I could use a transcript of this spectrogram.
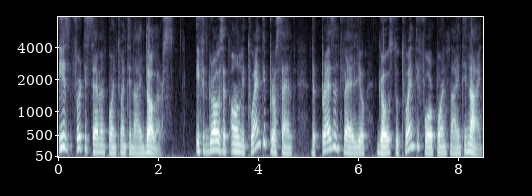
is $37.29. If it grows at only 20%, the present value goes to 24.99.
